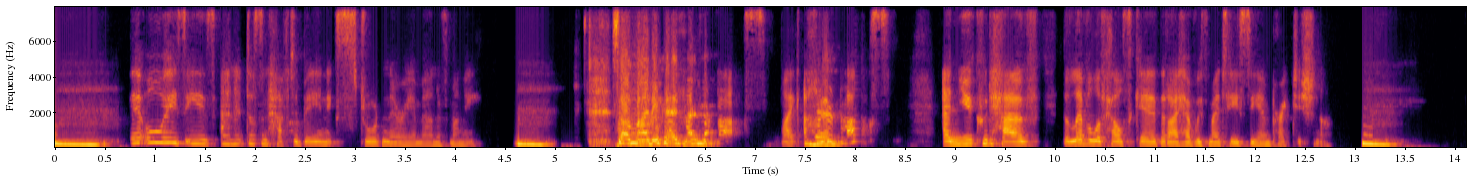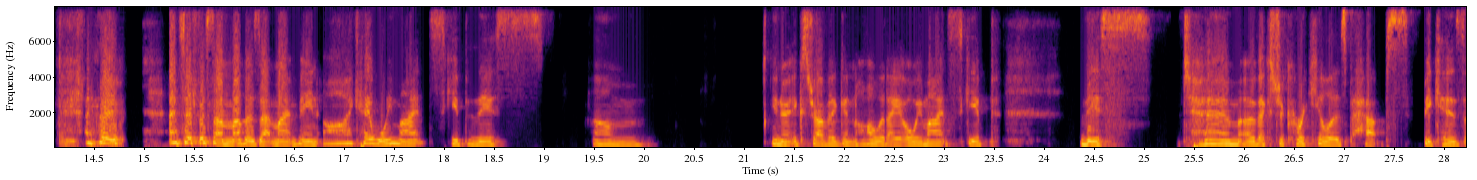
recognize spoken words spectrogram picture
Mm. There always is. And it doesn't have to be an extraordinary amount of money. Mm. So I might, 100 bucks, like a hundred bucks, and you could have the level of healthcare that I have with my TCM practitioner. Mm. And if And you- so, and so for some mothers, that might mean, oh, okay, well, we might skip this, um, you know, extravagant holiday, or we might skip this term of extracurriculars, perhaps, because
